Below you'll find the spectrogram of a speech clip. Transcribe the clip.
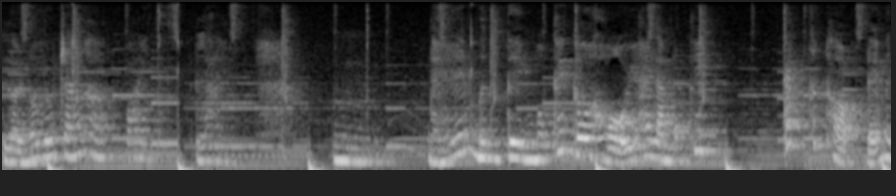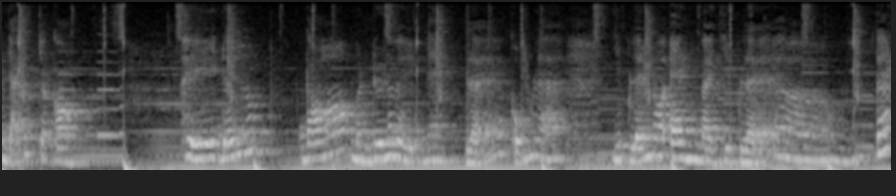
lời nói dối trắng hơn white lie để mình tìm một cái cơ hội hay là một cái cách thích hợp để mình giải thích cho con. Thì đến lúc đó mình đưa nó về Việt Nam. Lễ cũng là dịp lễ Noel và dịp lễ uh, Tết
